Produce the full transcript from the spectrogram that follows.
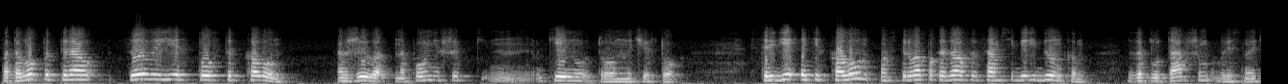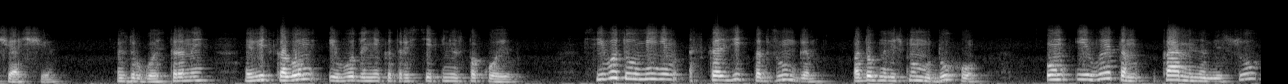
Потолок подпирал целый лес толстых колонн, живо наполнивших Кейну тронный чертог. Среди этих колонн он сперва показался сам себе ребенком, заплутавшим в лесной чаще. С другой стороны, вид колонн его до некоторой степени успокоил. С его-то умением скользить под джунглям, подобно лесному духу, он и в этом каменном лесу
